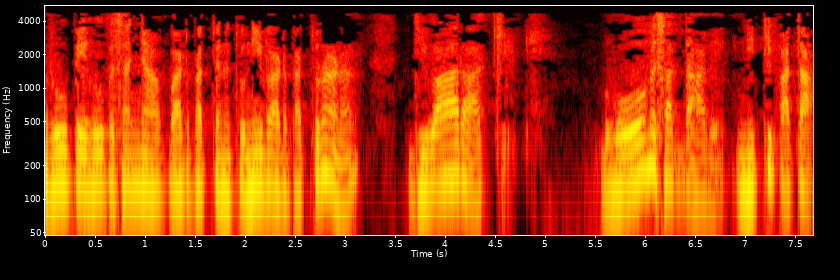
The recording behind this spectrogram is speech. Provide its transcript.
රූපේ රූප සංඥාවක් බාටපත් වෙන තුනී බාටපත් වුණා නම් දිවා රාත්‍රී බොහෝම ශ්‍රද්ධාවෙන් නිතිපතා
